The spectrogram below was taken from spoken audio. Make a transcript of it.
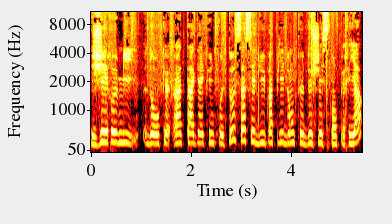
j'ai remis donc un tag avec une photo. Ça, c'est du papier donc de chez Stamperia.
